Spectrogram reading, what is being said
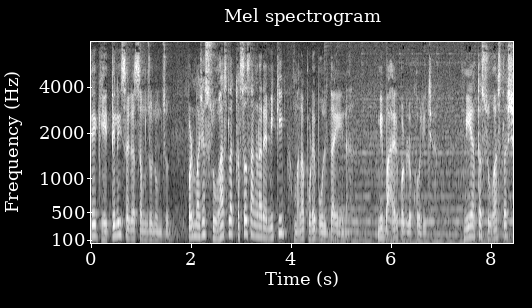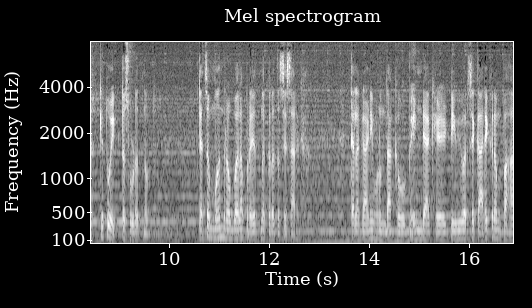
ते घेतीलही सगळं समजून उमजून. पण माझ्या सुहासला कसं सांगणार आहे मी की मला पुढे बोलता येईना. मी बाहेर पडलो खोलीच्या. मी आता सुहासला शक्यतो एकटं सोडत नव्हतो. त्याचं मन रमवायला प्रयत्न करत असे सारखा. त्याला गाणी म्हणून दाखव भेंड्या खेळ टी व्हीवरचे कार्यक्रम पहा.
